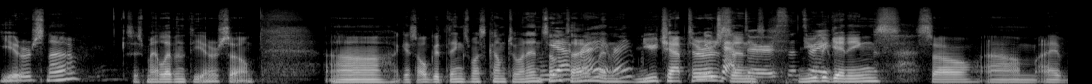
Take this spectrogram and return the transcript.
years now. This is my eleventh year, so. Uh, I guess all good things must come to an end Yeah, sometime, right, and right. new chapters, chapters, and new right. beginnings. So um, I have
